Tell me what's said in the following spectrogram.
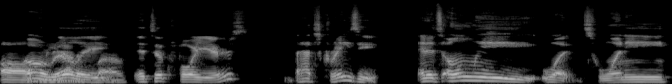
all. Oh, really? It took four years. That's crazy, and it's only what twenty.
